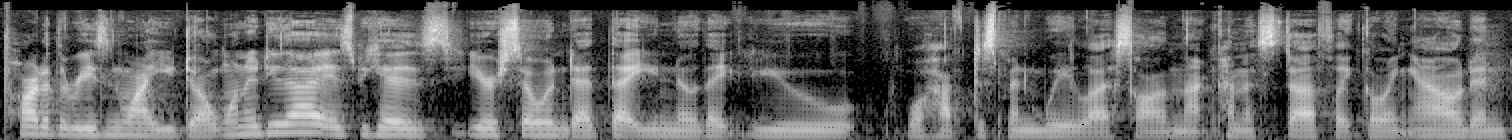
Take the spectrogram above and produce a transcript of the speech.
part of the reason why you don't want to do that is because you're so in debt that you know that you will have to spend way less on that kind of stuff like going out and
